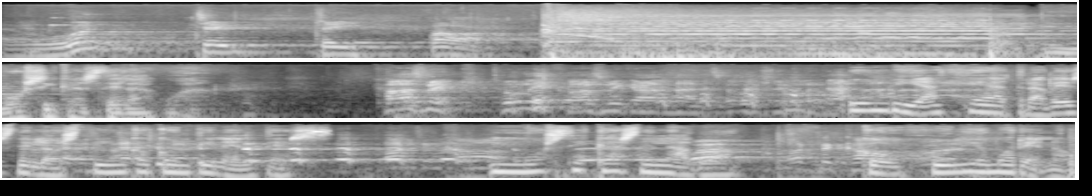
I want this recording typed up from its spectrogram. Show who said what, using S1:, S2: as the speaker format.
S1: 1, 2, 3, 4
S2: Músicas del agua. Un viaje a través de los cinco continentes. Músicas del agua con Julio Moreno.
